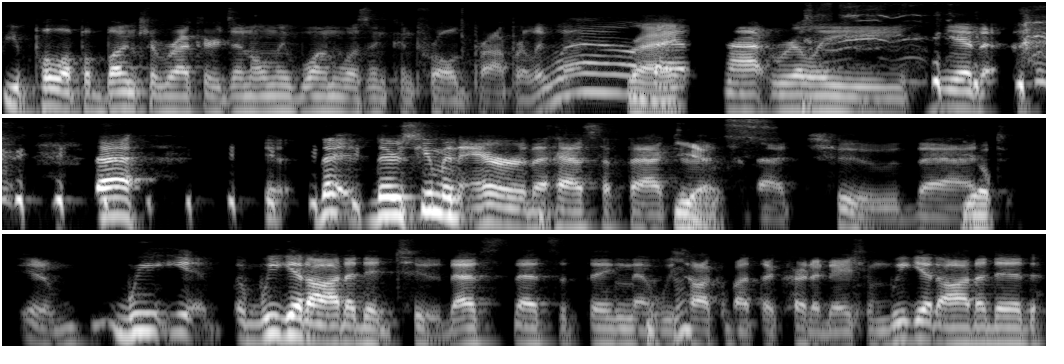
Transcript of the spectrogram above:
you pull up a bunch of records and only one wasn't controlled properly. Well, Right. that's not really yeah that, that, that there's human error that has to factor into that too. That Yep. you know we we get audited too. That's that's the thing that we Mhm. talk about the accreditation. We get audited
